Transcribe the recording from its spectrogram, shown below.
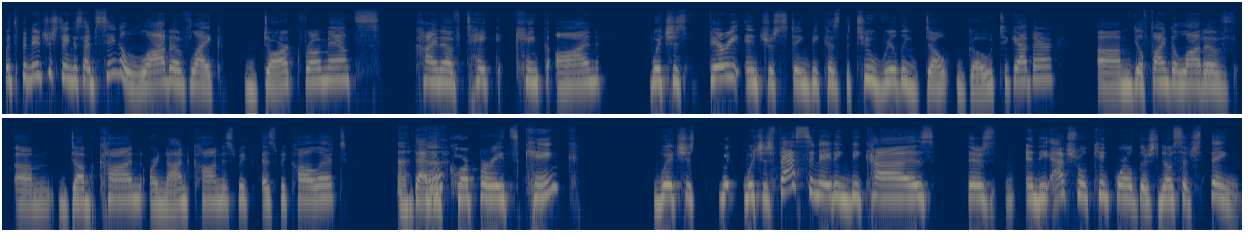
what's been interesting is I'm seeing a lot of like dark romance kind of take kink on, which is very interesting because the two really don't go together. Um, you'll find a lot of um, dub con or non con, as we as we call it, uh-huh. that incorporates kink, which is which is fascinating because there's in the actual kink world there's no such thing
